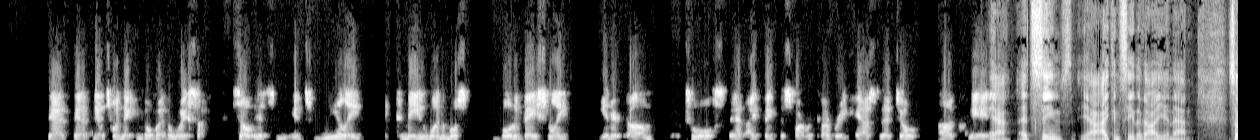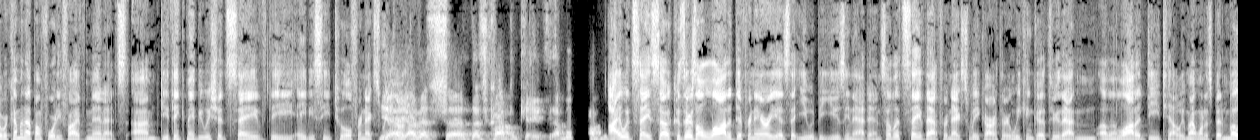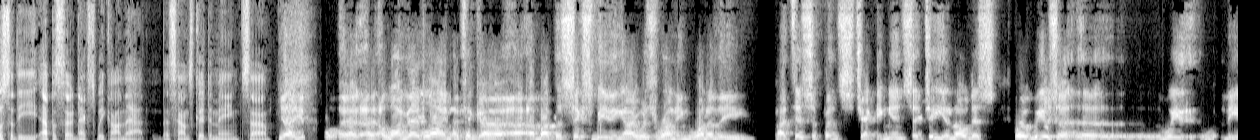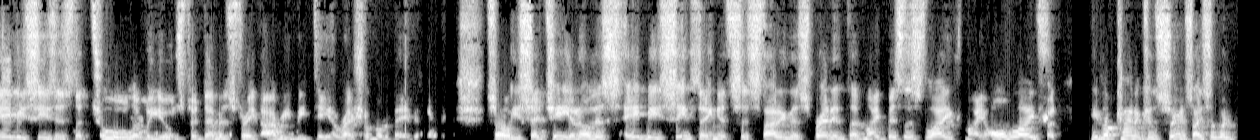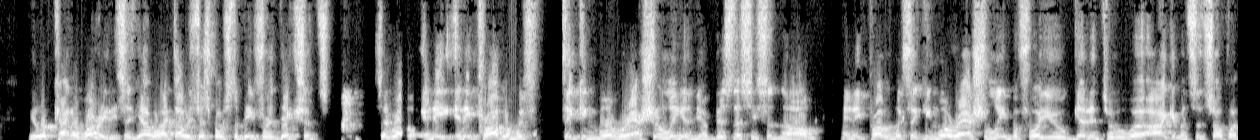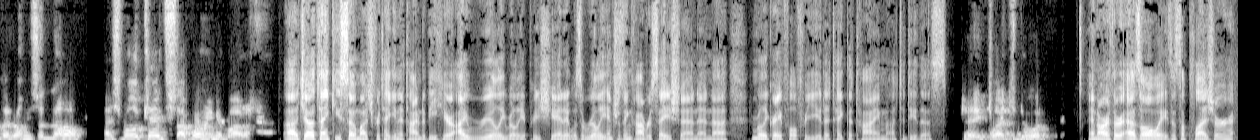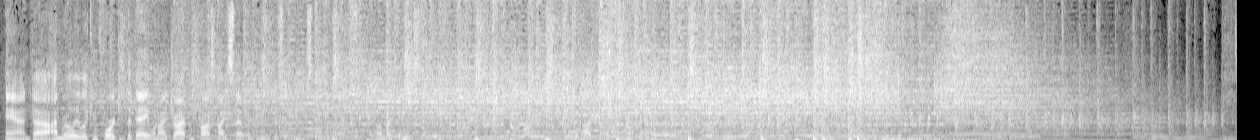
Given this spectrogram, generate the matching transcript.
That that that's when they can go by the wayside. So it's it's really to me one of the most motivationally inter, um, tools that I think the Smart Recovery has that Joe uh, create. Yeah, it seems. Yeah, I can see the value in that. So we're coming up on forty-five minutes. Um, do you think maybe we should save the ABC tool for next week? Yeah, yeah, that's uh, that's complicated. I would say so because there's a lot of different areas that you would be using that in. So let's save that for next week, Arthur, and we can go through that in, in a lot of detail. We might want to spend most of the episode next week on that. That sounds good to me. So yeah, you know, uh, uh along that line, I think uh, uh, about the sixth meeting I was running, one of the participants checking in said, "Gee, you know this? Well, we use a uh, we the ABCs is the tool that we use to demonstrate REBT, irrational behavior So he said, "Gee, you know this ABC thing? It's, it's starting to spread into my business life, my home life." And he looked kind of concerned. So I said, "Well." You look kind of worried. He said, "Yeah, well, I thought it was just supposed to be for addictions." I said, "Well, any any problem with thinking more rationally in your business? He said, No. Any problem with thinking more rationally before you get into uh, arguments and so forth at home? He said, No. I said, Well, okay, stop worrying about it. Uh, Joe, thank you so much for taking the time to be here. I really, really appreciate it. It was a really interesting conversation, and uh, I'm really grateful for you to take the time uh, to do this. Okay, glad to do it. And Arthur, as always, it's a pleasure, and uh, I'm really looking forward to the day when I drive across I-70 and visit you in St. Louis, one of my favorite cities.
